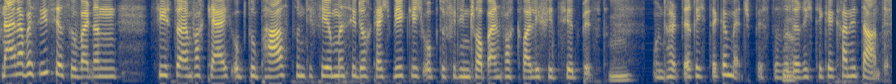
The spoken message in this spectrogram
Nein, aber es ist ja so, weil dann siehst du einfach gleich, ob du passt und die Firma sieht auch gleich wirklich, ob du für den Job einfach qualifiziert bist und halt der richtige Match bist, also Ja. der richtige Kandidat.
